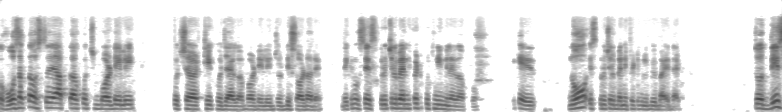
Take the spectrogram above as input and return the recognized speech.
तो हो सकता है उससे आपका कुछ बॉडीली कुछ ठीक हो जाएगा बॉडीली जो डिसऑर्डर है। लेकिन उससे स्पिरिचुअल बेनिफिट कुछ नहीं मिलेगा आपको। ठीक है? No spiritual benefit will be by that तो this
